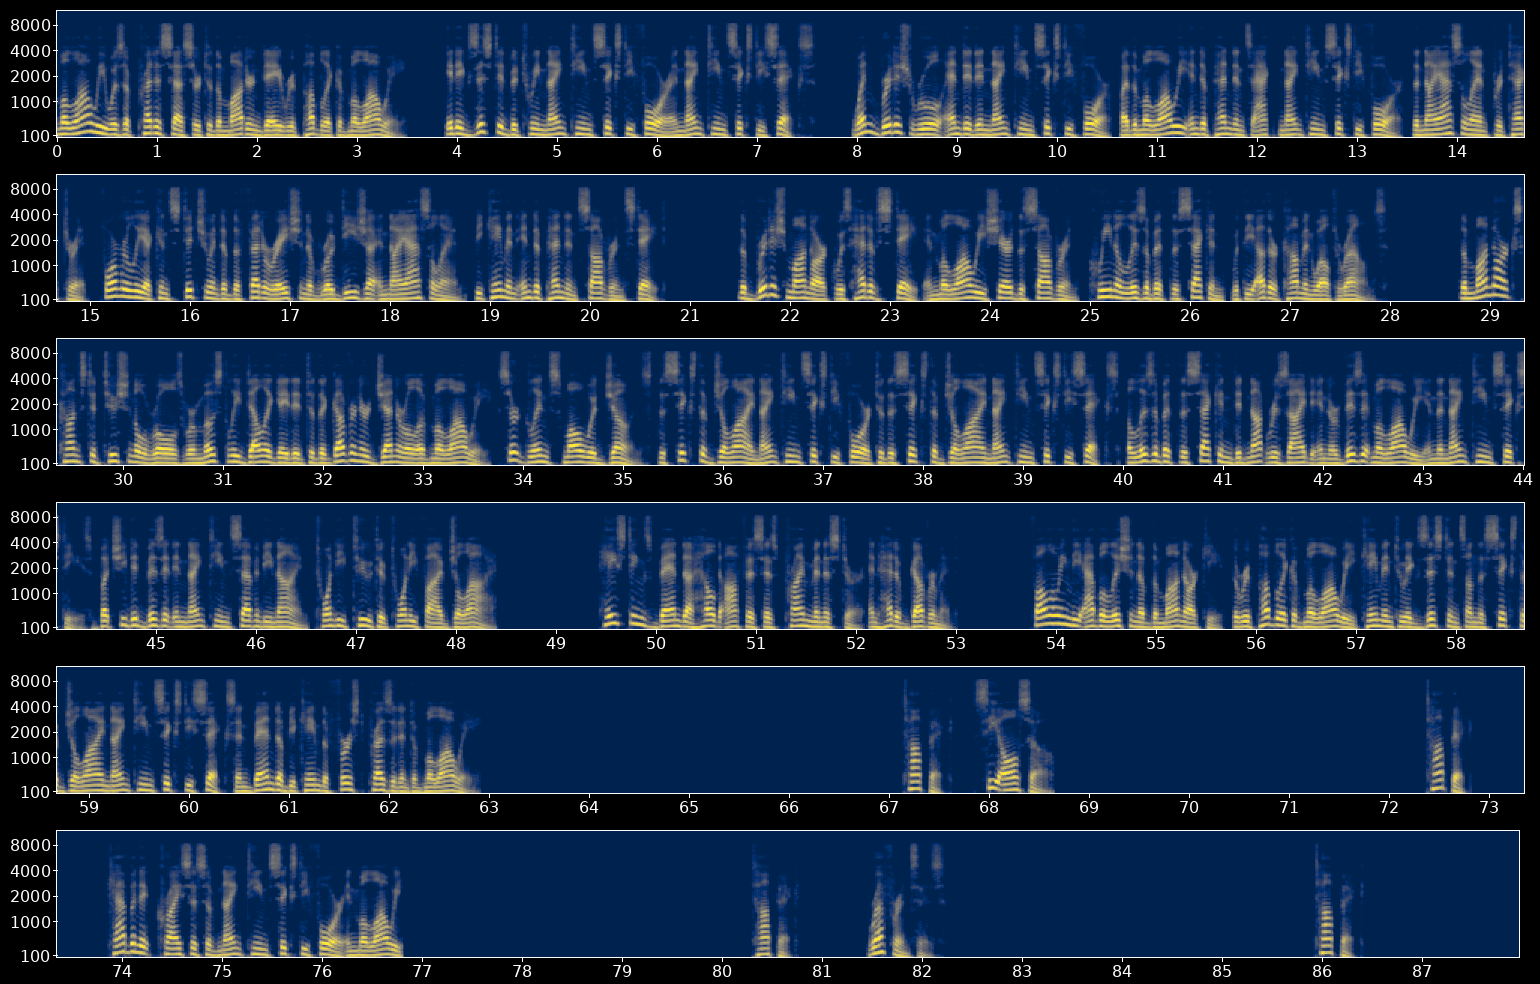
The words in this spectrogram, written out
Malawi was a predecessor to the modern-day Republic of Malawi. It existed between 1964 and 1966. When British rule ended in 1964, by the Malawi Independence Act 1964, the Nyasaland Protectorate, formerly a constituent of the Federation of Rhodesia and Nyasaland, became an independent sovereign state. The British monarch was head of state and Malawi shared the sovereign, Queen Elizabeth II, with the other Commonwealth realms. The monarch's constitutional roles were mostly delegated to the Governor-General of Malawi, Sir Glyn Smallwood Jones, the 6th of July 1964 to the 6th of July 1966. Elizabeth II did not reside in or visit Malawi in the 1960s, but she did visit in 1979, 22 to 25 July. Hastings Banda held office as prime minister and head of government. Following the abolition of the monarchy, the Republic of Malawi came into existence on 6 July 1966 and Banda became the first president of Malawi. See also. Cabinet crisis of 1964 in Malawi. References Topic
